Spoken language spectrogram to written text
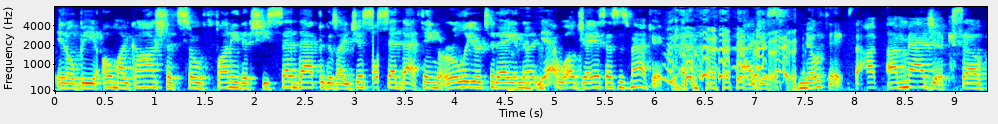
it'll be oh my gosh that's so funny that she said that because I just said that thing earlier today. And then yeah well JSS is magic. I just know things. I'm, I'm magic, so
